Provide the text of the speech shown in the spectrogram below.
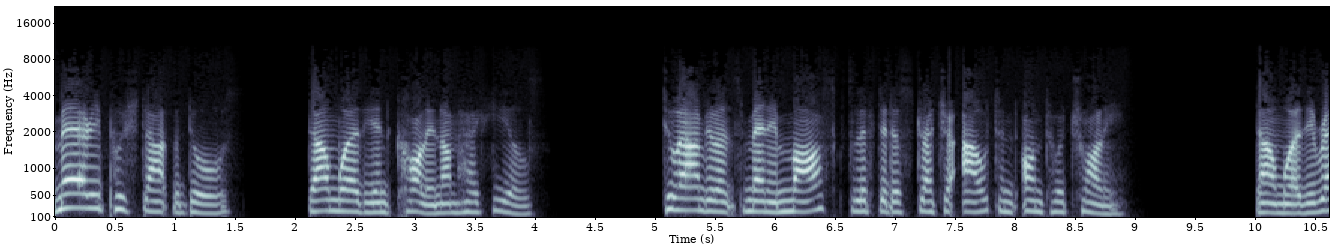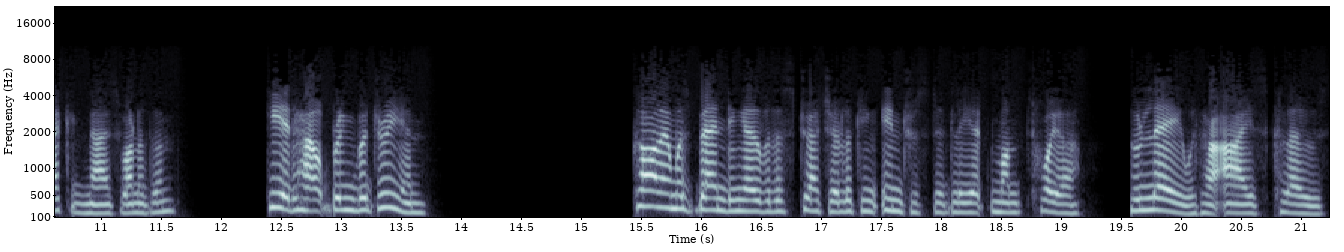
Mary pushed out the doors, Dunworthy and Colin on her heels. Two ambulance men in masks lifted a stretcher out and onto a trolley. Dunworthy recognized one of them. He had helped bring Badri in. Colin was bending over the stretcher, looking interestedly at Montoya, who lay with her eyes closed.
